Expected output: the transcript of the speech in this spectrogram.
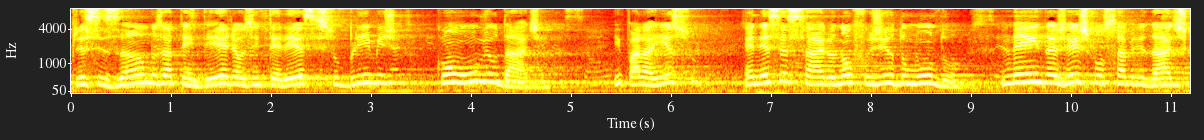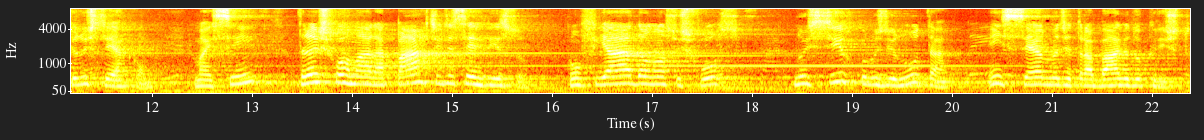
precisamos atender aos interesses sublimes com humildade. E para isso é necessário não fugir do mundo, nem das responsabilidades que nos cercam mas sim transformar a parte de serviço confiada ao nosso esforço nos círculos de luta em célula de trabalho do Cristo.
